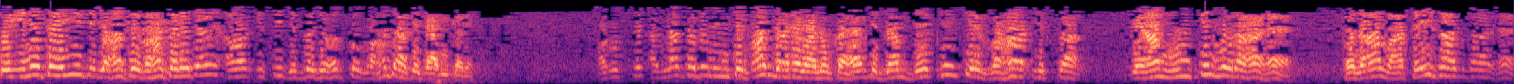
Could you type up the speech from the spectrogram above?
تو انہیں چاہیے کہ یہاں سے وہاں چلے جائیں اور اسی جد و جہد کو وہاں جا کے جاری کریں۔ اور اس سے اگلا قدم ان کے بعد جانے والوں کا ہے کہ جب دیکھیں کہ وہاں اس کا قیام ممکن ہو رہا ہے، خدا واقعی سازگار ہے،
